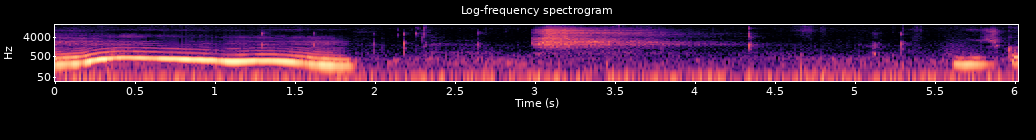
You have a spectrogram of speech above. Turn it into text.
М. Нічка.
